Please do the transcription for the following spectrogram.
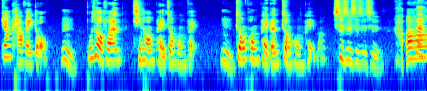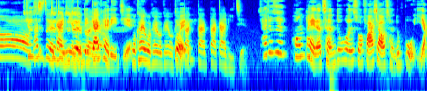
就像咖啡豆，嗯，不是有分轻烘焙、中烘焙，嗯，中烘焙跟重烘焙吗？是是是是是，哦，就是它是这个概念，你应该可以理解。我可以，我可以，我可以，我可以大大大概理解。它就是烘焙的程度，或者说发酵程度不一样。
